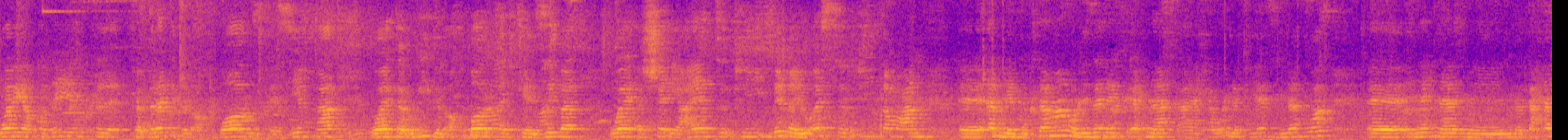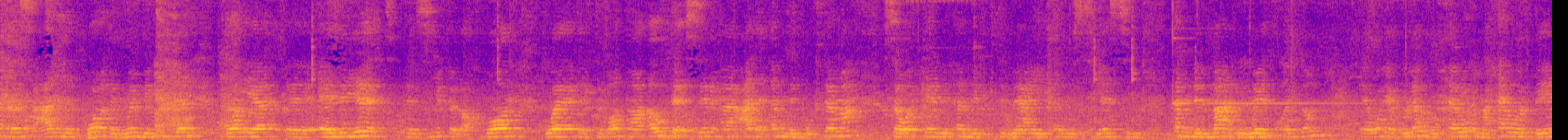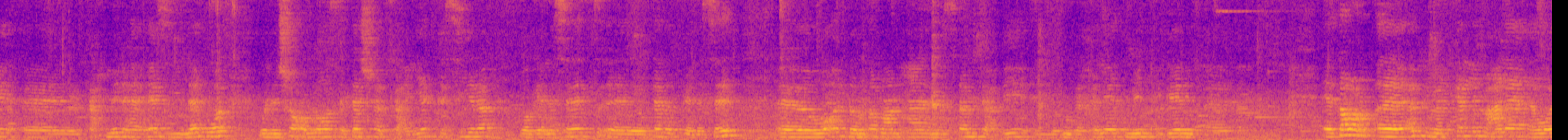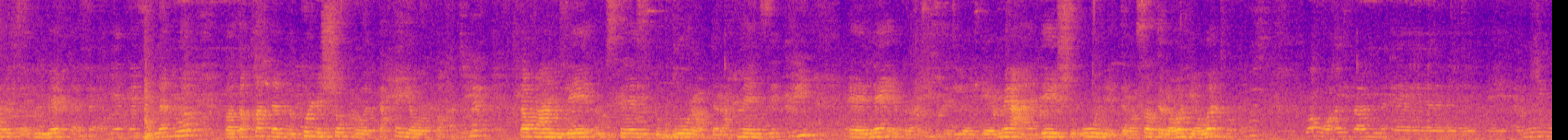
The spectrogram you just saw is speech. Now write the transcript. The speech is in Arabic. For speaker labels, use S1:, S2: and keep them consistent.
S1: وهي قضيه فبركه الأخبار وتزييفها وترويج الأخبار الكاذبة والشائعات في بما يؤثر في طبعا آه، أمن المجتمع. ولذلك إحنا حاولنا في هذه الندوة آه، إن إحنا نتحدث عن بعد مهم جدا وهي آه، آليات تزييف الأخبار وارتباطها أو تأثيرها على أمن المجتمع. سواء كان الأمن الاجتماعي، الأمن السياسي، أمن المعلومات أيضا. آه، وهي كلها محاور بتحملها هذه الندوة. واللي ان شاء الله ستشهد فعاليات كثيرة وجلسات ثلاث جلسات. آه، وأيضا طبعا هنستمتع بالمداخلات من جانب آه، طبعا آه، قبل ما أتكلم على اولا نبدا فعاليات هذه الندوة. بتقدم بكل الشكر والتحية والتقدير. طبعا للاستاذ الدكتور عبد الرحمن زكري آه، نائب رئيس الجامعة لشؤون الدراسات العليا والبحوث وهو أيضا آه، آه، أمين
